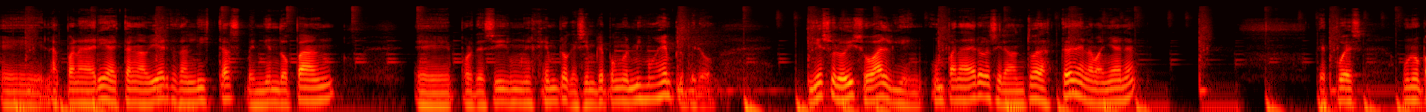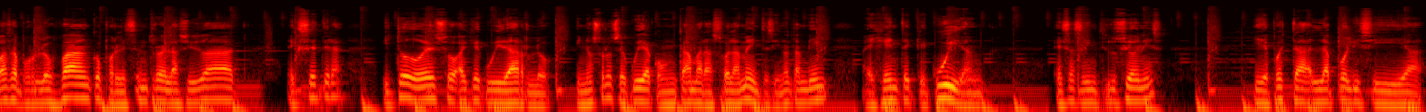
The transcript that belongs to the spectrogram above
eh, las panaderías están abiertas, están listas, vendiendo pan, eh, por decir un ejemplo, que siempre pongo el mismo ejemplo, pero... Y eso lo hizo alguien, un panadero que se levantó a las 3 de la mañana, después uno pasa por los bancos, por el centro de la ciudad, etc. Y todo eso hay que cuidarlo. Y no solo se cuida con cámaras solamente, sino también hay gente que cuidan esas instituciones. Y después está la policía,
